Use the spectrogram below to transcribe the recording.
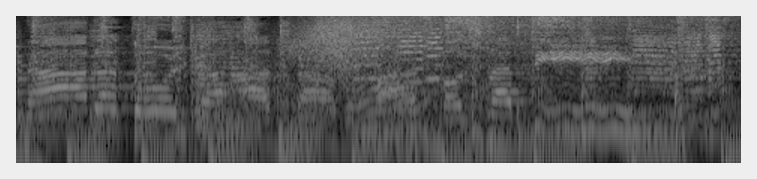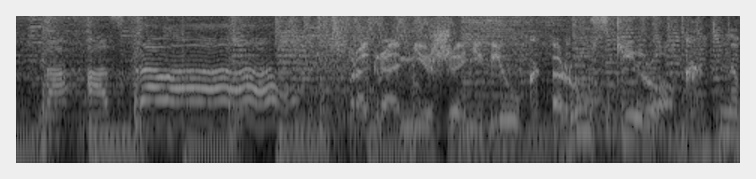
надо только одного. Возможно, ты на острова В программе Жени Глюк «Русский рок». На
